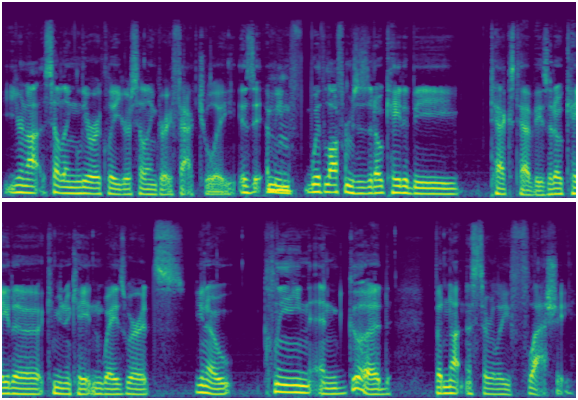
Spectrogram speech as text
you're not selling lyrically; you're selling very factually. Is it? I mean, Mm-hmm. with law firms, is it okay to be text heavy? Is it okay to communicate in ways where it's you know clean and good, but not necessarily flashy?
